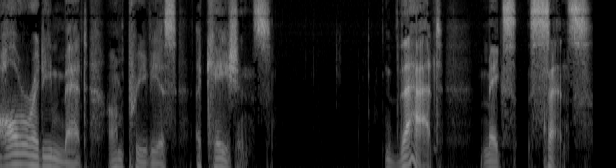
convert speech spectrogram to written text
already met on previous occasions. That makes sense.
